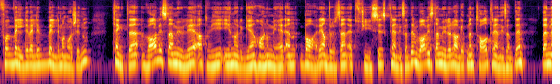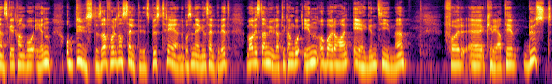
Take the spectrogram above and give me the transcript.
for veldig, veldig, veldig mange år siden tenkte hva hvis det er mulig at vi i Norge har noe mer enn bare et fysisk treningssenter? Hva hvis det er mulig å lage et mentalt treningssenter? Der mennesker kan gå inn og booste seg, få litt sånn selvtillitsboost, trene på sin egen selvtillit. Hva hvis det er mulig at vi kan gå inn og bare ha en egen time for eh, kreativ boost?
